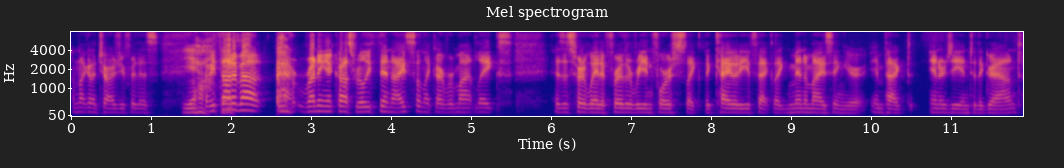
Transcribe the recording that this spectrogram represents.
I'm not going to charge you for this. Yeah. Have you thought about running across really thin ice on like our Vermont lakes as a sort of way to further reinforce like the coyote effect, like minimizing your impact energy into the ground?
